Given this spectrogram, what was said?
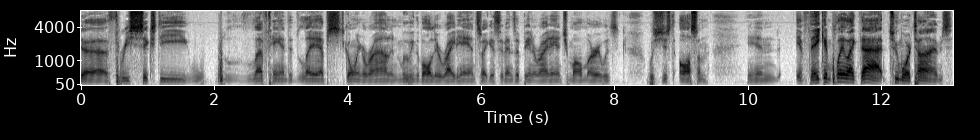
uh, 360 left-handed layups going around and moving the ball to your right hand. So I guess it ends up being a right hand. Jamal Murray was was just awesome. And if they can play like that two more times,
